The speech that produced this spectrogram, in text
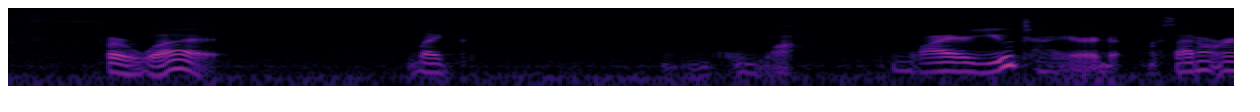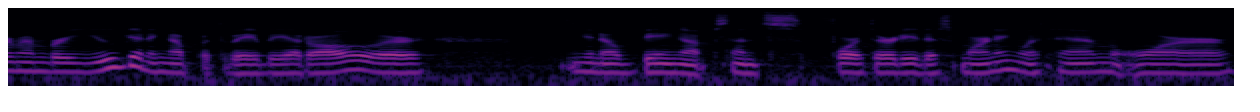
For what? Like, what? why are you tired? Because I don't remember you getting up with the baby at all, or you know, being up since 4:30 this morning with him, or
